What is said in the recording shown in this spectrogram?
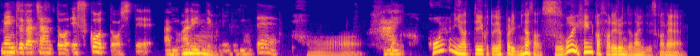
メンズがちゃんとエスコートをして、あの、うん歩いてくれるので、はあ。はい。こういうふうにやっていくと、やっぱり皆さんすごい変化されるんじゃないですかね。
